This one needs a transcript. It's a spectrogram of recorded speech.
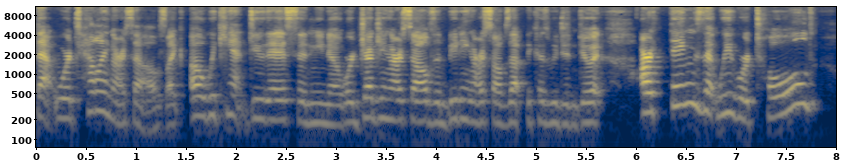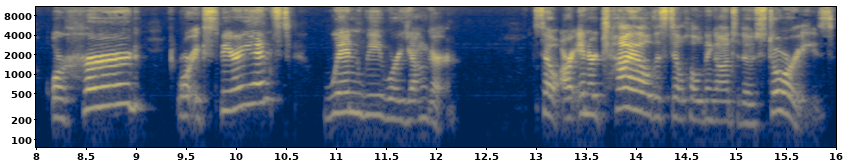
that we're telling ourselves like oh we can't do this and you know we're judging ourselves and beating ourselves up because we didn't do it. Are things that we were told or heard or experienced when we were younger. So our inner child is still holding on to those stories.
